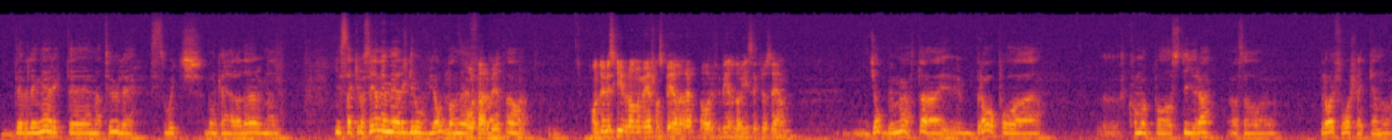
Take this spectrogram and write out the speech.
det är väl ingen riktigt naturlig switch de kan göra där men Isak Rosén är mer grovjobbande. Mm, hårt arbete. Ja, om du beskriver honom mer som spelare, vad har du för bild av Isak Rosén? jobbig att möta, bra på att komma upp och styra. Alltså, bra i forechecken och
